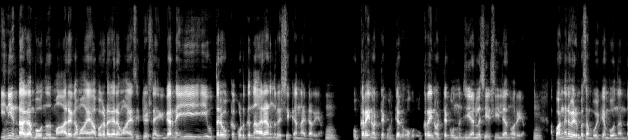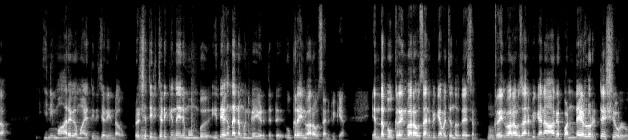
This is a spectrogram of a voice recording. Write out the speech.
ഇനി ഉണ്ടാകാൻ പോകുന്നത് മാരകമായ അപകടകരമായ സിറ്റുവേഷൻ ആയിരിക്കും. കാരണം ഈ ഈ ഉത്തരവൊക്കെ കൊടുക്കുന്ന ആരാണെന്ന് റഷ്യക്ക് നന്നായിട്ട് അറിയാം. ഉക്രൈൻ ഒറ്റയ്ക്ക് ഉറ്റ ഉക്രൈൻ ഒറ്റയ്ക്ക് ഒന്നും ചെയ്യാനുള്ള ശേഷിയില്ല എന്നും അറിയാം അപ്പൊ അപ്പോൾ അങ്ങനെ വരുമ്പോൾ സംഭവിക്കാൻ പോകുന്നത് എന്താ? ഇനി മാരകമായ തിരിച്ചടി ഉണ്ടാവും. റഷ്യ. തിരിച്ചടിക്കുന്നതിന് മുമ്പ് ഇദ്ദേഹം തന്നെ മുൻകൈ എടുത്തിട്ട് ഉക്രൈൻ വാർ അവസാനിപ്പിക്കുക. എന്തപ്പോൾ ഉക്രൈൻ വാർ അവസാനിപ്പിക്കാൻ വെച്ച നിർദ്ദേശം? ഉക്രൈൻ വാർ അവസാനിപ്പിക്കാൻ ആകെ പണ്ടേ ഉള്ള ഒരൊറ്റ ഇഷ്യൂ ഉള്ളൂ.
